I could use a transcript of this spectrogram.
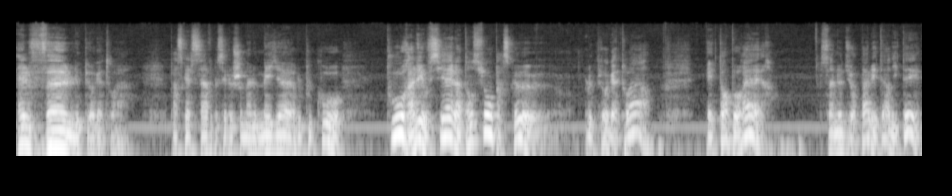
Elles veulent le purgatoire parce qu'elles savent que c'est le chemin le meilleur, le plus court, pour aller au ciel. Attention, parce que le purgatoire est temporaire. Ça ne dure pas l'éternité.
